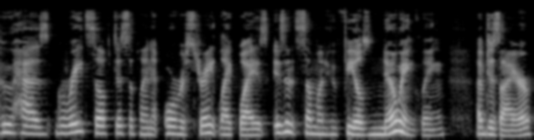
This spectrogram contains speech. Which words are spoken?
who has great self discipline or restraint, likewise, isn't someone who feels no inkling of desire,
